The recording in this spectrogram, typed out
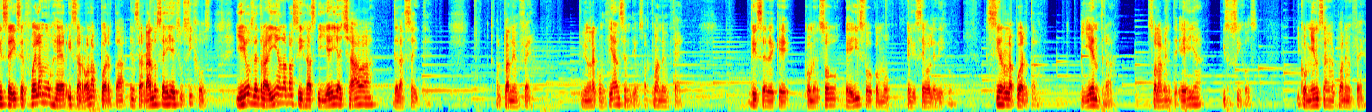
dice y se fue la mujer y cerró la puerta encerrándose ella y sus hijos y ellos le traían las vasijas y ella echaba del aceite actuando en fe teniendo la confianza en Dios actuando en fe dice de que comenzó e hizo como Eliseo le dijo cierra la puerta y entra solamente ella y sus hijos y comienzan a actuar en fe.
